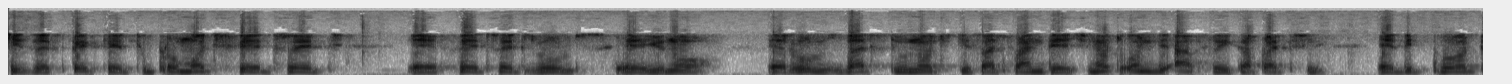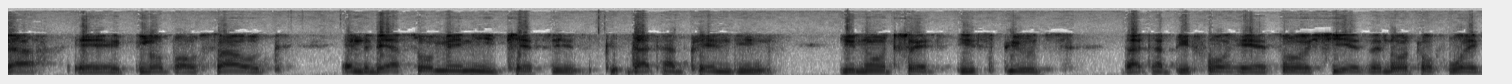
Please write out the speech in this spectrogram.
she's expected to promote fair trade, uh, fair trade rules. Uh, you know, uh, rules that do not disadvantage not only Africa but uh, the broader uh, global South. And there are so many cases that are pending. You know, trade disputes that are before her. So she has a lot of work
